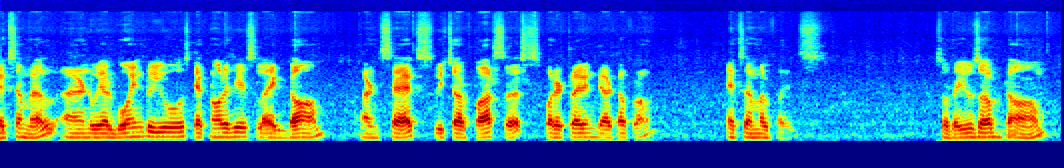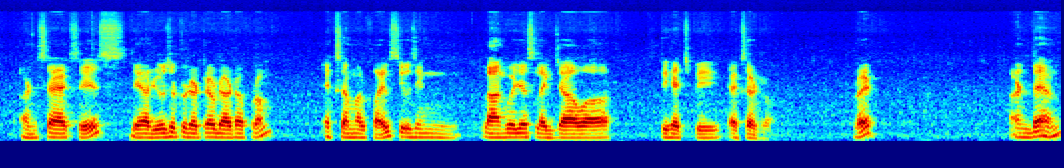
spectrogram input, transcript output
XML and we are going to use technologies like DOM and SAX which are parsers for retrieving data from XML files. So the use of DOM and SAX is they are used to retrieve data from XML files using languages like Java, PHP, etc. Right? And then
